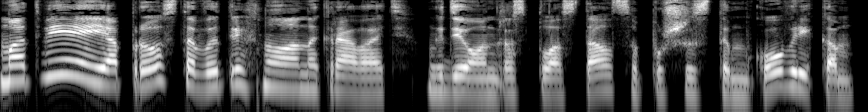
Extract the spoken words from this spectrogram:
Матвея я просто вытряхнула на кровать, где он распластался пушистым ковриком,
